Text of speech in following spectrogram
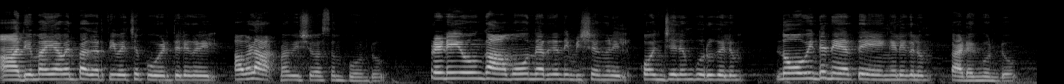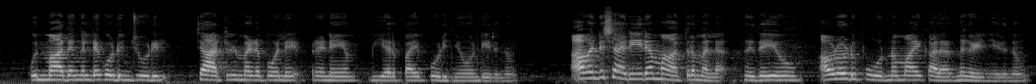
ആദ്യമായി അവൻ പകർത്തി വെച്ച പൂഴ്ത്തലുകളിൽ അവൾ ആത്മവിശ്വാസം പൂണ്ടു. പ്രണയവും കാമവും നിറഞ്ഞ നിമിഷങ്ങളിൽ കൊഞ്ചലും കുറുകലും നോവിന്റെ നേർത്ത ഏങ്ങലുകളും കടം കൊണ്ടു. ഉന്മാദങ്ങളുടെ കൊടുംചൂടിൽ ചാറ്റൽ മഴ പോലെ പ്രണയം വിയർപ്പായി പൊടിഞ്ഞുകൊണ്ടിരുന്നു. അവന്റെ ശരീരം മാത്രമല്ല ഹൃദയവും അവളോട് പൂർണമായി കലർന്നു കഴിഞ്ഞിരുന്നു.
